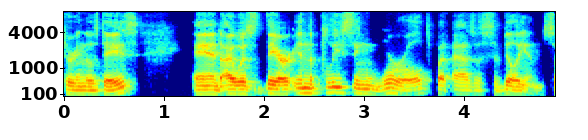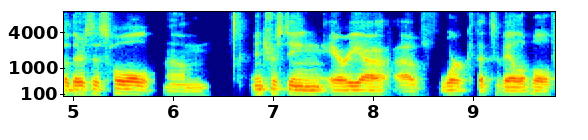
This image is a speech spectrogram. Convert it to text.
during those days. And I was there in the policing world, but as a civilian. So there's this whole um, interesting area of work that's available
